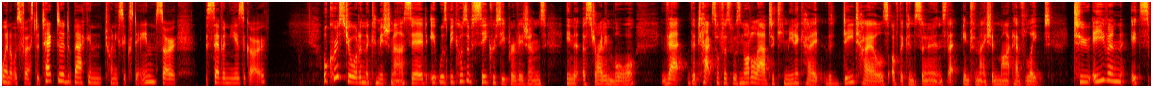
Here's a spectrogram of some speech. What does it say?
when it was first detected back in 2016, so seven years ago. Well, Chris Jordan, the Commissioner, said it was because of secrecy provisions in Australian law that the tax office was not allowed to communicate the details of the concerns that information might have leaked to even its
